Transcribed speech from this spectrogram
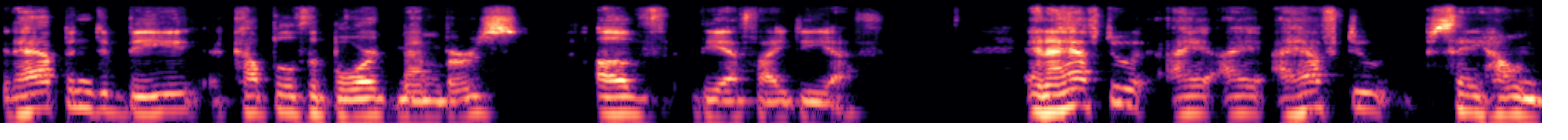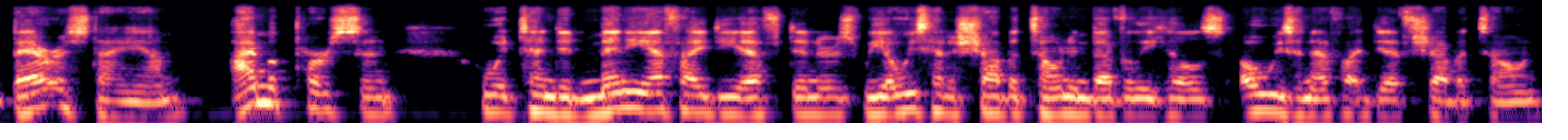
It happened to be a couple of the board members of the FIDF. And I have to I, I, I have to say how embarrassed I am. I'm a person who attended many FIDF dinners. We always had a Shabbaton in Beverly Hills, always an FIDF Shabbaton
